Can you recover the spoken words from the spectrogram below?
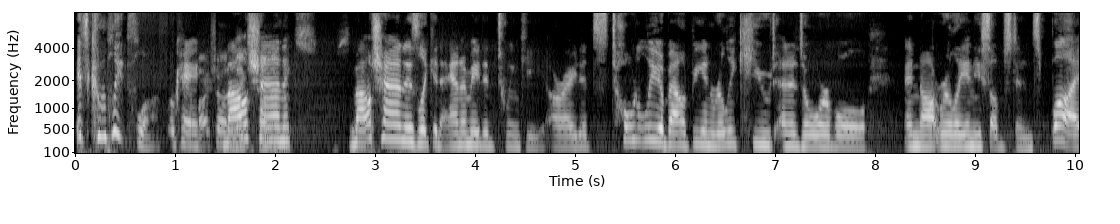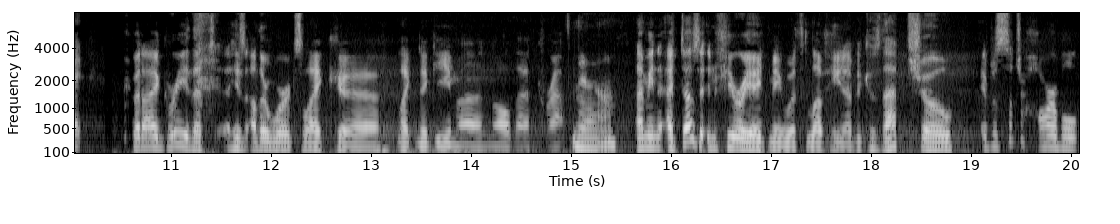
It's complete fluff. Okay, Mao Chan Mao makes fun of Shan. it, so- Mao Chan is like an animated Twinkie. All right, it's totally about being really cute and adorable and not really any substance. But But I agree that his other works like uh, like Negima and all that crap. yeah, I mean, it does infuriate me with Love Hina because that show it was such a horrible,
